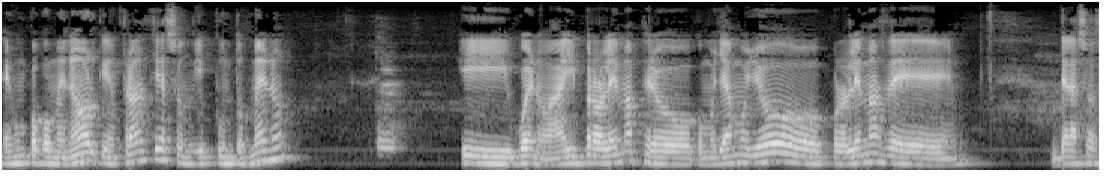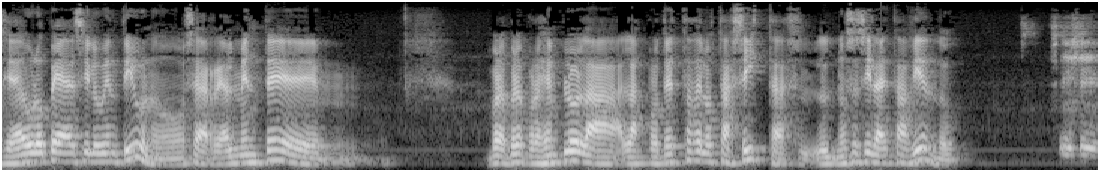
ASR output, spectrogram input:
es, un poco menor que en Francia, son 10 puntos menos. Y bueno, hay problemas, pero como llamo yo, problemas de, de la sociedad europea del siglo XXI. O sea, realmente... Por, por ejemplo, las protestas de los taxistas, no sé si las estás viendo. Sí, sí.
